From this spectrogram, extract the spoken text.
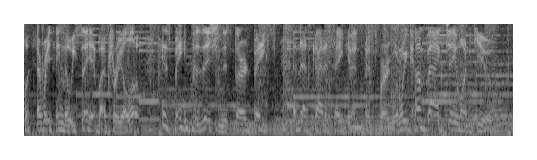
with everything that we say about Triolo, his main position is third base, and that's kind of taken in Pittsburgh. When we come back, J1Q.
